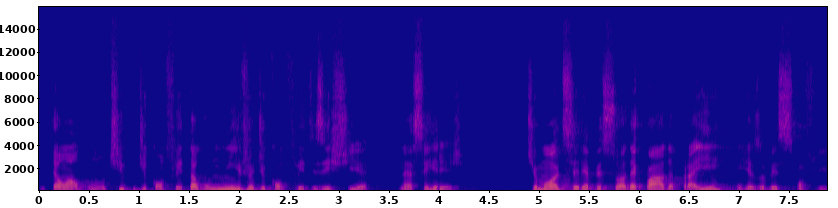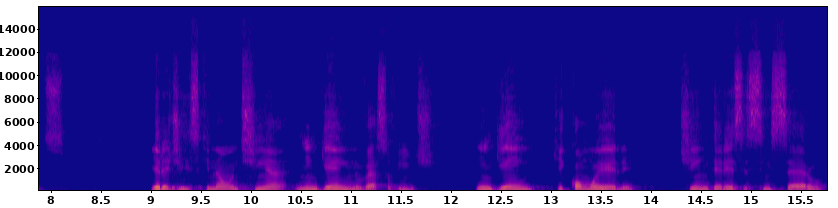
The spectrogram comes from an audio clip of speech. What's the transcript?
então, algum tipo de conflito, algum nível de conflito existia nessa igreja. Timóteo seria a pessoa adequada para ir e resolver esses conflitos. E ele diz que não tinha ninguém, no verso 20, ninguém que, como ele, tinha interesse sincero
